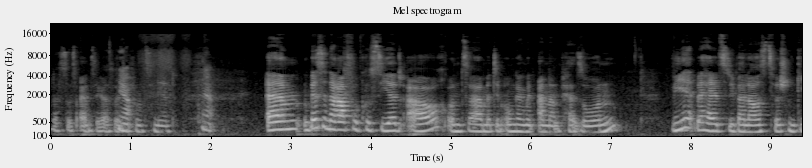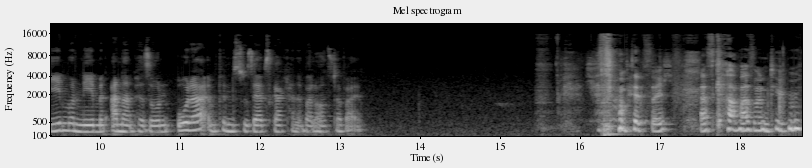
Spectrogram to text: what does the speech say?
Das ist das Einzige, was wirklich ja. funktioniert. Ja. Ähm, ein bisschen darauf fokussiert auch, und zwar mit dem Umgang mit anderen Personen. Wie behältst du die Balance zwischen Geben und Nehmen mit anderen Personen oder empfindest du selbst gar keine Balance dabei? Ich finde so witzig. Es gab mal so einen Typen.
